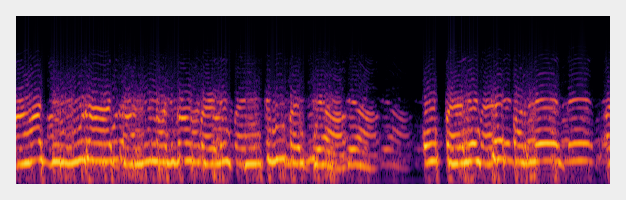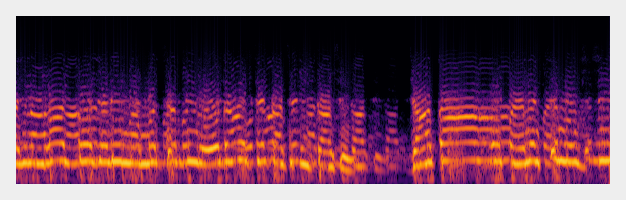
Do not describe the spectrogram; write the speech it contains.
ਆ ਜ਼ਰੂਰ ਆ ਤੁਹਾਨੂੰ ਲੱਗਦਾ ਪਹਿਲੇ ਠੀਕ ਨਹੀਂ ਬੈਠਿਆ। ਉਹ ਪਹਿਲੇ ਤੇ ਪਰਲੇ ਅਜਨਾਲਾ ਤੋਂ ਜਿਹੜੀ ਮੁਹੰਮਦ ਸਰ ਦੀ ਰੋਡ ਆ, ਉੱਥੇ ਟੱਚ ਕੀਤਾ ਸੀ। ਜਾਂ ਤਾਂ ਉਹ ਪਹਿਲੇ ਤੇ ਮੁਕਤ ਸੀ,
